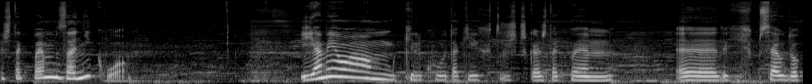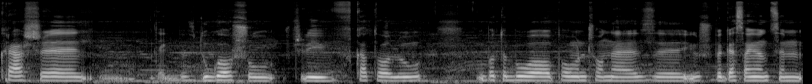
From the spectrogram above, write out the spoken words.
że tak powiem, zanikło. I ja miałam kilku takich troszeczkę, że tak powiem, e, takich pseudokraszy jakby w Długoszu, czyli w Katolu, bo to było połączone z już wygasającym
